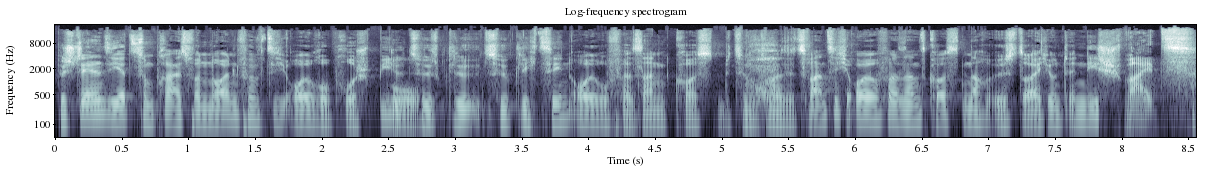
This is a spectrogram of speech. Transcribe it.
Bestellen Sie jetzt zum Preis von 59 Euro pro Spiel, Oh. züglich 10 Euro Versandkosten, beziehungsweise 20 Euro Versandkosten nach Österreich und in die Schweiz.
